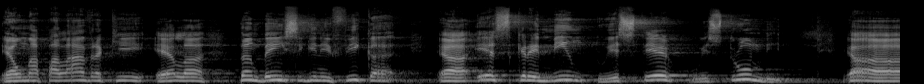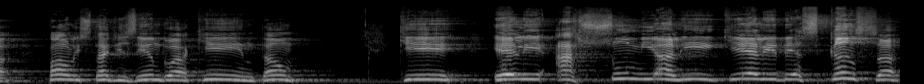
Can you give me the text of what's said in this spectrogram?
é uma palavra que ela também significa é, excremento, esterco, estrume. É, Paulo está dizendo aqui, então, que ele assume ali, que ele descansa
